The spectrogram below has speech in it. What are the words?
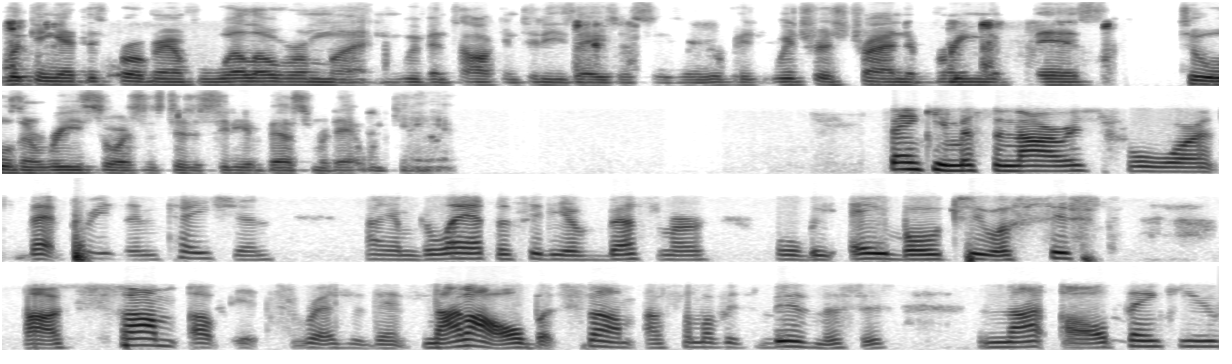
looking at this program for well over a month. And we've been talking to these agencies and we're, we're just trying to bring the best tools and resources to the city of Bessemer that we can. Thank you, Mr. Norris, for that presentation. I am glad the city of Bessemer will be able to assist uh, some of its residents, not all, but some, uh, some of its businesses, not all. Thank you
